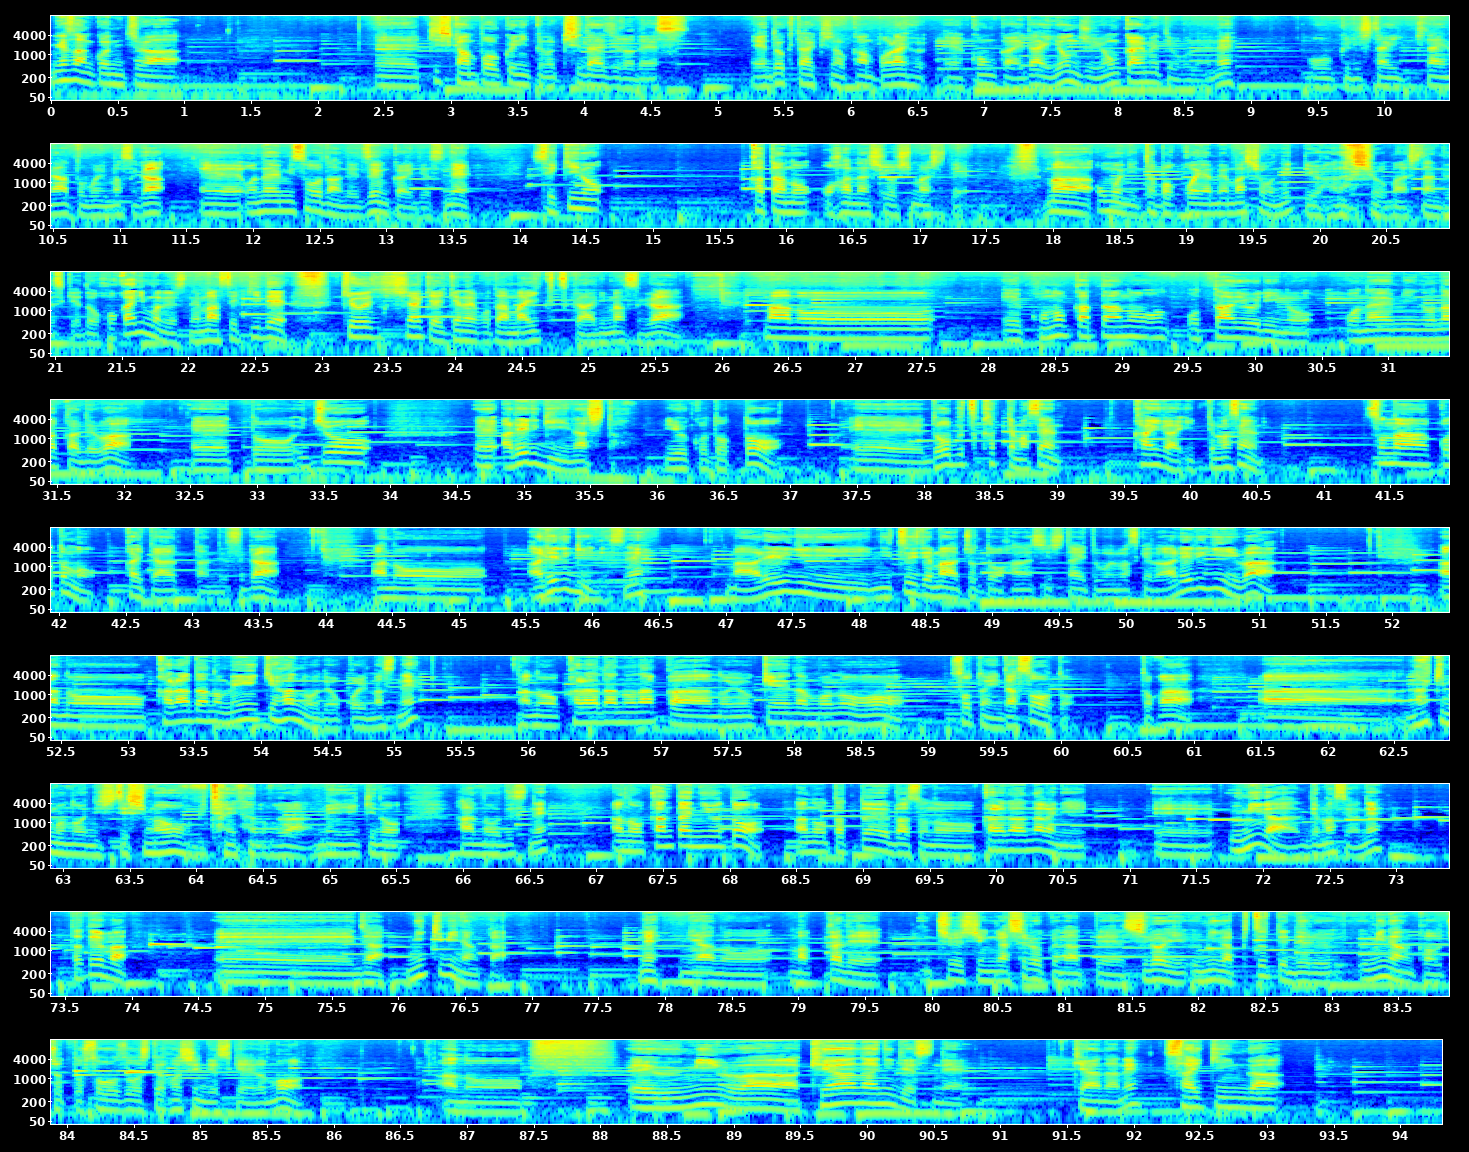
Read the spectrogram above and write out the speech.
皆さんこんにちは、えー、岸漢方クリニックの岸大二郎です、えー、ドクター岸の漢方ライフ、えー、今回第44回目ということでねお送りしたいきたいなと思いますが、えお悩み相談で前回ですね咳の方のお話をしましてまあ主にタバコはやめましょうねっていう話をまあしたんですけど他にもですねまあ咳で気をしなきゃいけないことはまあいくつかありますがまああのーえー、この方のお便りのお悩みの中では、えー、っと、一応、えー、アレルギーなしということと、え動物飼ってません。海外行ってません。そんなことも書いてあったんですが、あのアレルギーですね。まあ、アレルギーについて、まあ、ちょっとお話ししたいと思いますけど、アレルギーは、あの体の免疫反応で起こりますね。あの体の中の余計なものを外に出そうととかあ亡き者にしてしまおうみたいなのが 免疫の反応ですね。あの簡単に言うとあの例えばその体の中に、えー、海が出ますよね。例えば、えー、じゃあニキビなんかねあの真っ赤で中心が白くなって白い海がプツって出る海なんかをちょっと想像してほしいんですけれどもあのえー、海は毛穴にですね毛穴ね細菌が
